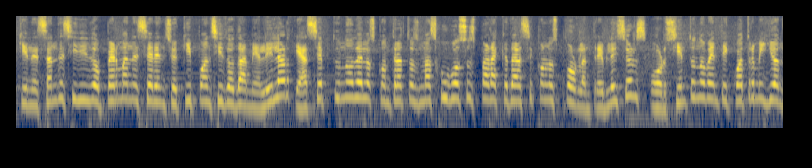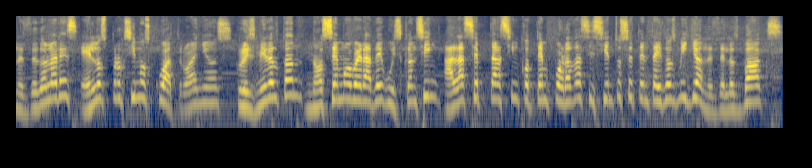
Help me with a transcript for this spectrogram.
quienes han decidido permanecer en su equipo han sido Damian Lillard, que acepta uno de los contratos más jugosos para quedarse con los Portland Trail Blazers por 194 millones de dólares en los próximos cuatro años. Chris Middleton no se moverá de Wisconsin al aceptar cinco temporadas y 172 millones de los Bucks.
